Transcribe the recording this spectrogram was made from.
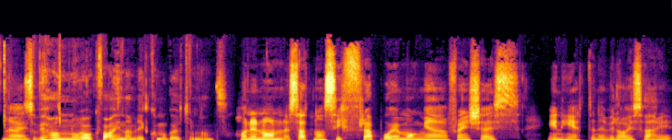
Nej. Så vi har några år kvar innan vi kommer gå utomlands. Har ni någon, satt någon siffra på hur många franchise-enheter ni vill ha i Sverige?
